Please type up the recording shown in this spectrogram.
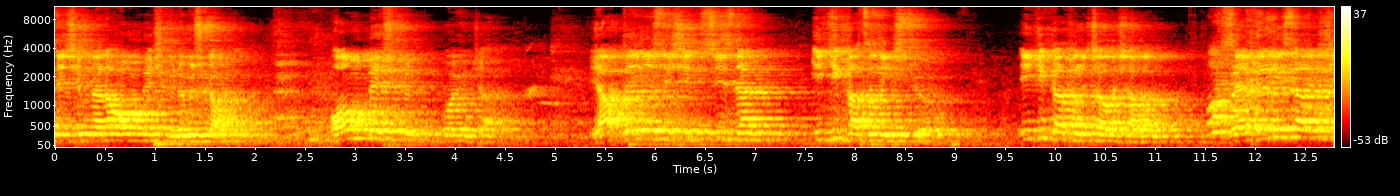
seçimlere 15 günümüz kaldı. 15 gün boyunca yaptığınız işin sizden iki katını istiyorum. İki katını çalışalım. Seferihisar için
